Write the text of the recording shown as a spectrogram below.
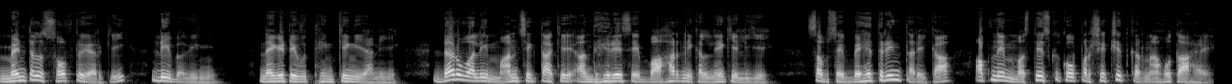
मेंटल सॉफ्टवेयर की डीबगिंग नेगेटिव थिंकिंग यानी डर वाली मानसिकता के अंधेरे से बाहर निकलने के लिए सबसे बेहतरीन तरीका अपने मस्तिष्क को प्रशिक्षित करना होता है।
